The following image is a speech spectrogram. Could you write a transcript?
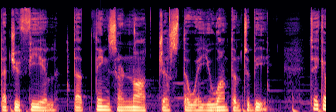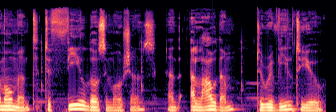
that you feel that things are not just the way you want them to be, take a moment to feel those emotions and allow them to reveal to you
